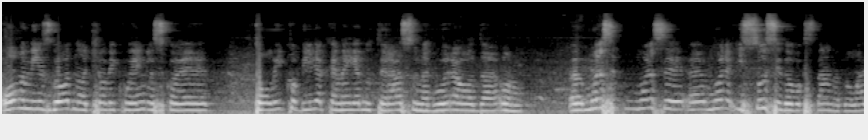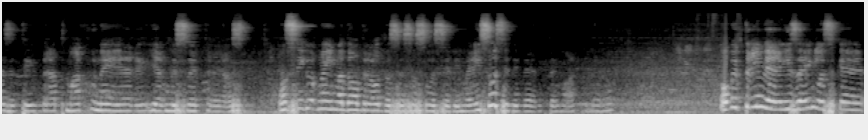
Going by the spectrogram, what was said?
Ovo mi je zgodno, čovjek u Engleskoj je toliko biljaka na jednu terasu nagurao da ono, mora se, mora se, mora iz susjedovog stana dolaziti brat Mahune jer, jer mi sve prerasta. On sigurno ima dobre odnose sa susjedima i susjedi berite Mahune. Ovo je primjer iz Engleske,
